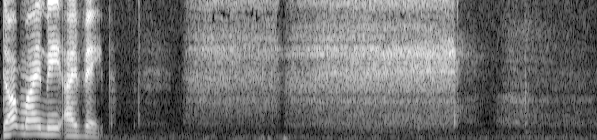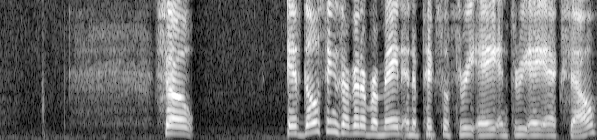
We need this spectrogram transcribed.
Don't mind me, I vape. So, if those things are going to remain in the Pixel 3a and 3a XL,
